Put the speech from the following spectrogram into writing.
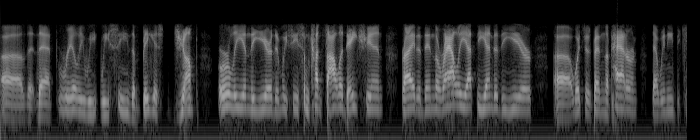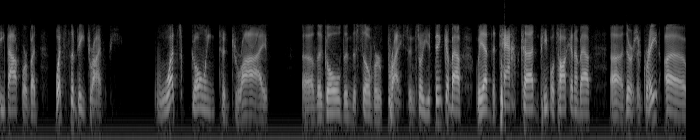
uh, that that really we we see the biggest jump early in the year. Then we see some consolidation, right, and then the rally at the end of the year, uh, which has been the pattern that we need to keep out for. But what's the big driver? what's going to drive uh, the gold and the silver price. And so you think about we had the tax cut people talking about uh, there's a great uh,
